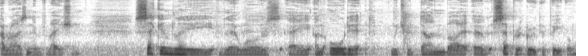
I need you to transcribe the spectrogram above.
Horizon information. Secondly, there was a, an audit which was done by a separate group of people.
